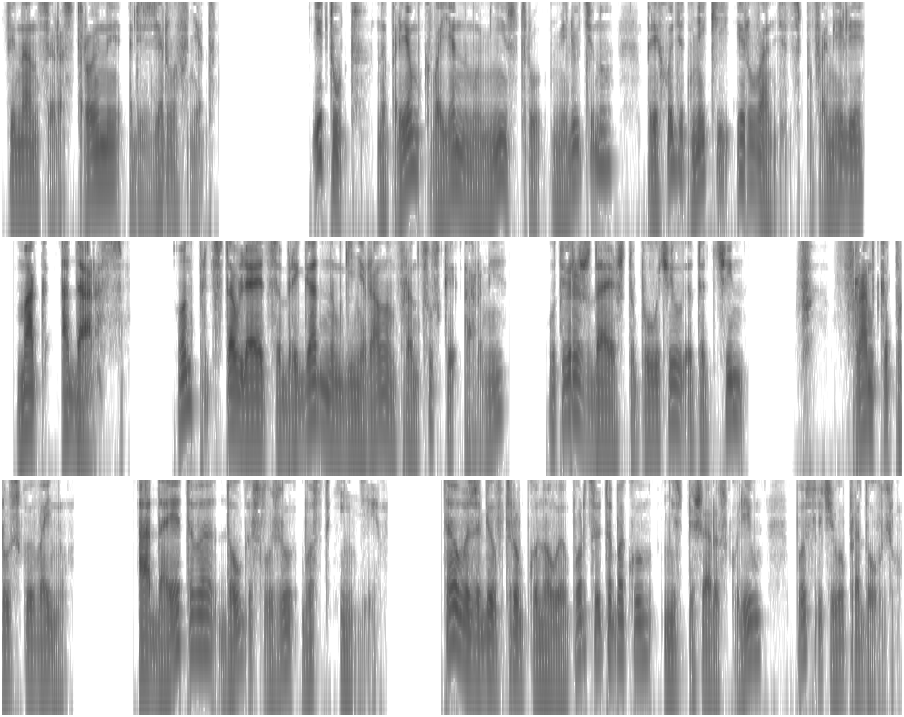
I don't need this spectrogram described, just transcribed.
финансы расстроены, резервов нет. И тут на прием к военному министру Милютину приходит некий ирландец по фамилии Мак Адарас. Он представляется бригадным генералом французской армии, утверждая, что получил этот чин в франко-прусскую войну а до этого долго служил в Ост-Индии. Тауба забил в трубку новую порцию табаку, не спеша раскурил, после чего продолжил.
